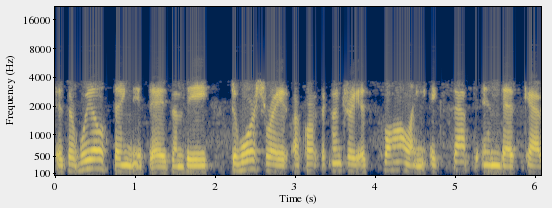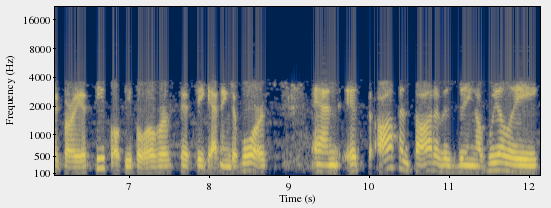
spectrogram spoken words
is a real thing these days. And the divorce rate across the country is falling except in this category of people, people over 50 getting divorced. And it's often thought of as being a really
